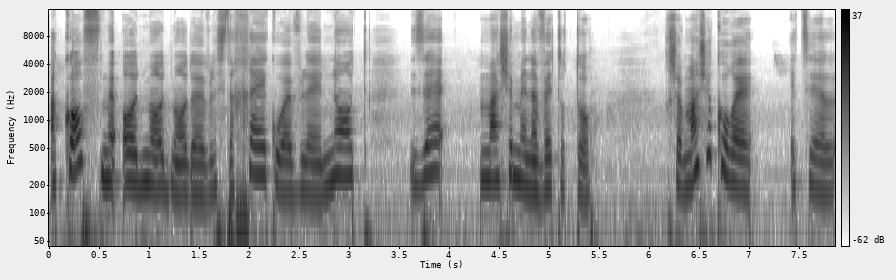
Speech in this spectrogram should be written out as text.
הקוף מאוד מאוד מאוד אוהב לשחק, הוא אוהב ליהנות, זה מה שמנווט אותו. עכשיו, מה שקורה אצל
